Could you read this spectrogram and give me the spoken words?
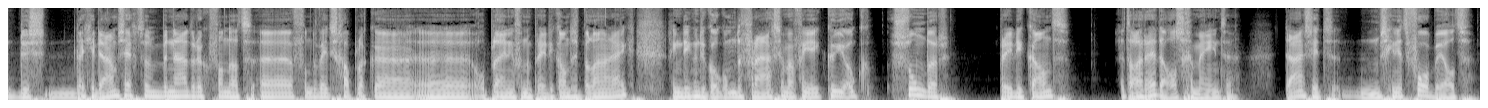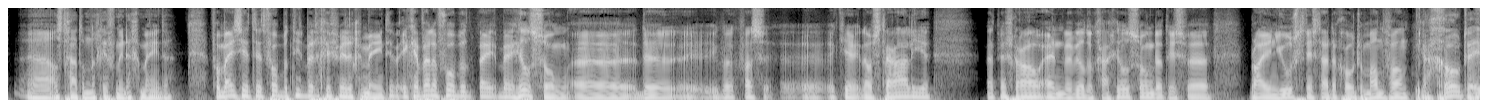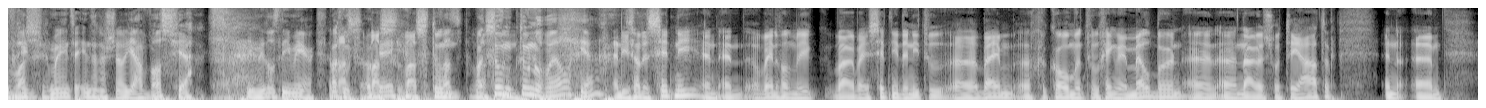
Dus dat je daarom zegt, een benadruk van, dat, van de wetenschappelijke opleiding van een predikant is belangrijk. Ging denk natuurlijk ook om de vraag, zeg maar, van, je, kun je ook zonder predikant het al redden als gemeente? Daar zit misschien het voorbeeld uh, als het gaat om de gereformeerde gemeente. Voor mij zit het voorbeeld niet bij de gereformeerde gemeente. Ik heb wel een voorbeeld bij, bij Hillsong. Uh, de, ik, ik, was een keer in Australië met mijn vrouw. En we wilden ook graag Hillsong. Dat is uh, Brian Houston is daar de grote man van. Ja, grote evangelische gemeente, internationaal. Ja, was ja. Inmiddels niet meer. Maar was, goed, was, was, toen, was, maar toen, toen, toen, nog wel, ja. En die zat in Sydney. En, en op een of andere manier waren wij in Sydney er niet toe uh, bij hem gekomen. Toen gingen we in Melbourne uh, naar een soort theater. En ehm,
